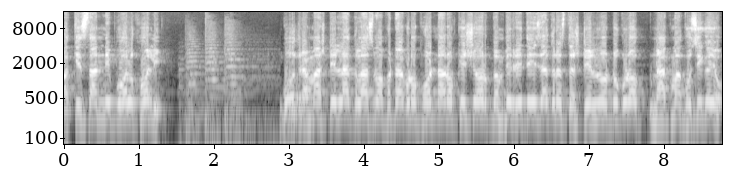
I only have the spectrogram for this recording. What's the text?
પાકિસ્તાનની પોલ ખોલી. ગોધરામાં સ્ટીલના ગ્લાસમાં ફટાકડો ફોડનારો કિશોર ગંભીર રીતે ઇજાગ્રસ્ત સ્ટીલનો ટુકડો નાકમાં ઘૂસી ગયો.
